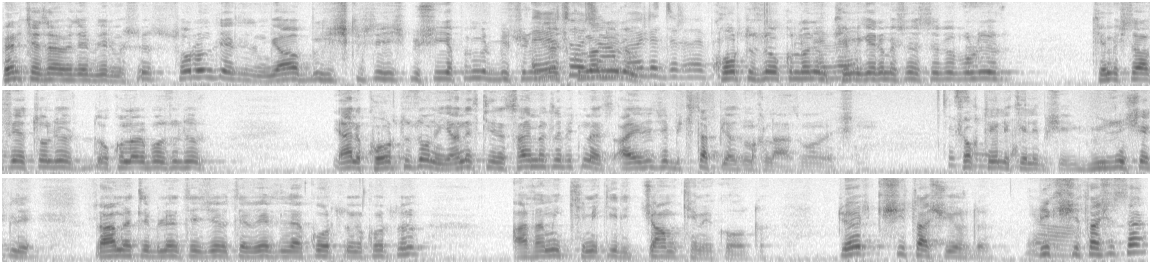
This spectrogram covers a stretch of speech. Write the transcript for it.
Beni tedavi edebilir misiniz? Sorun değil dedim. Ya hiç kimse hiçbir şey yapamıyor. Bir sürü Evet ilaç hocam kullanıyorum. öyledir. Evet. Kortizon kullanıyorum. Evet. Kemik erimesine sebep oluyor. Kemik zafiyeti oluyor. Dokular bozuluyor. Yani kortizonun yan etkilerini saymakla bitmez. Ayrıca bir kitap yazmak lazım onun için. Çok Kesinlikle. tehlikeli bir şey. Yüzün şekli rahmetli Bülent Ecevit'e verdiler kortizonu kortizonu. Adamın kemikleri cam kemik oldu. Dört kişi taşıyordu. Ya. Bir kişi taşısa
